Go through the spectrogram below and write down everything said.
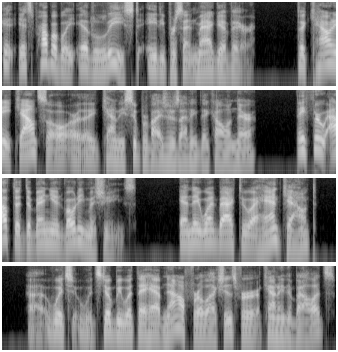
it, it's probably at least 80% MAGA there. The county council, or the county supervisors, I think they call them there, they threw out the Dominion voting machines and they went back to a hand count, uh, which would still be what they have now for elections for counting the ballots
